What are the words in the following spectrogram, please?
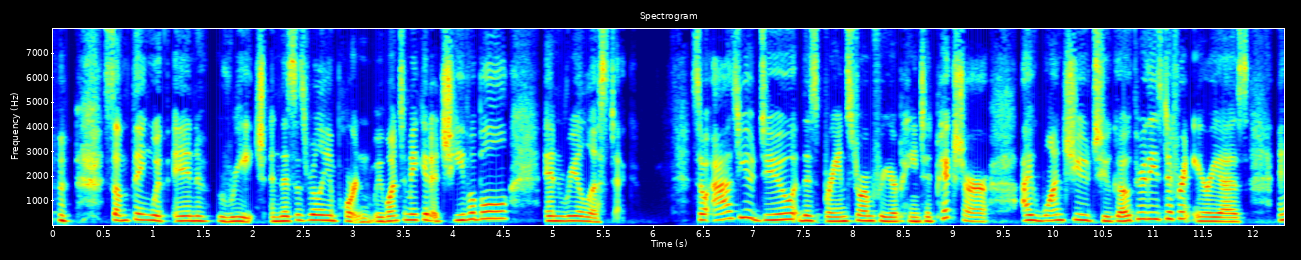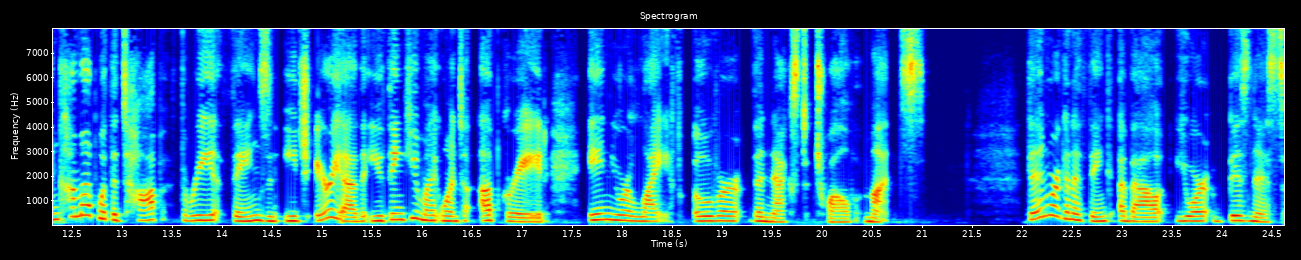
something within reach. And this is really important. We want to make it achievable and realistic. So as you do this brainstorm for your painted picture, I want you to go through these different areas and come up with the top three things in each area that you think you might want to upgrade in your life over the next 12 months. Then we're going to think about your business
